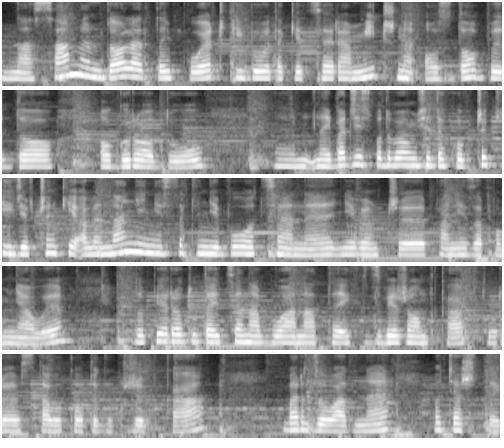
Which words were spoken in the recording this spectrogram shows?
Na samym dole tej półeczki były takie ceramiczne ozdoby do ogrodu. Najbardziej spodobały mi się te chłopczyki i dziewczynki, ale na nie niestety nie było ceny. Nie wiem, czy panie zapomniały. Dopiero tutaj cena była na tych zwierzątkach, które stały koło tego grzybka. Bardzo ładne, chociaż te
